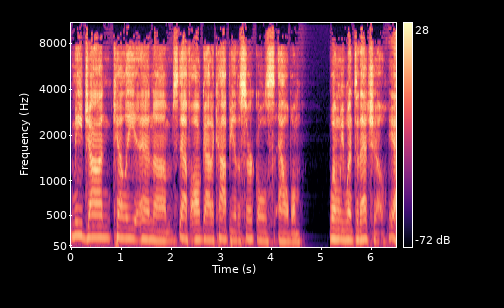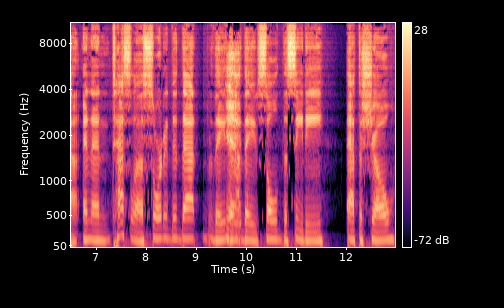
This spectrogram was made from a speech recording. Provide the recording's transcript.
me, John, Kelly, and um, Steph all got a copy of the Circles album when we went to that show. Yeah, and then Tesla sort of did that. They, Yeah. they they sold the CD at the show,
